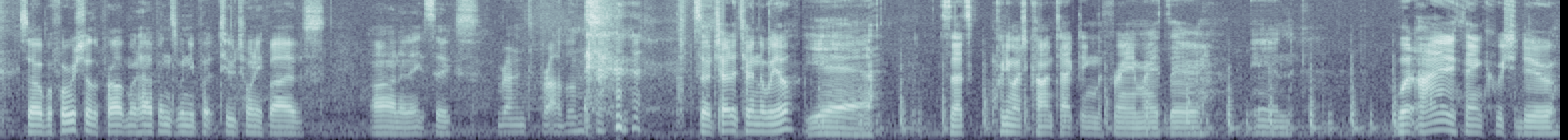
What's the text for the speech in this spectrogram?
so before we show the problem, what happens when you put two 25s on an 8.6? Run into problems. So try to turn the wheel. Yeah. So that's pretty much contacting the frame right there. And what I think we should do,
